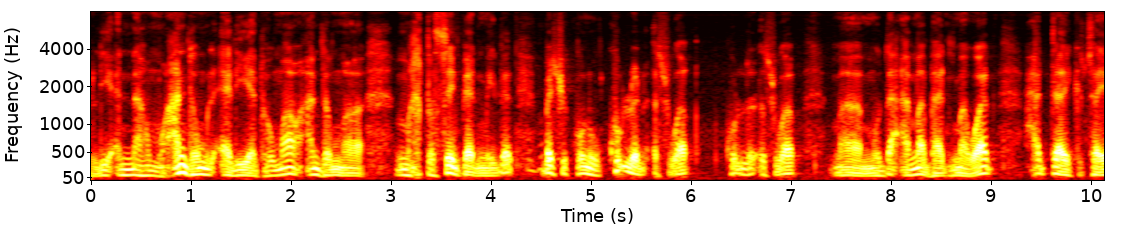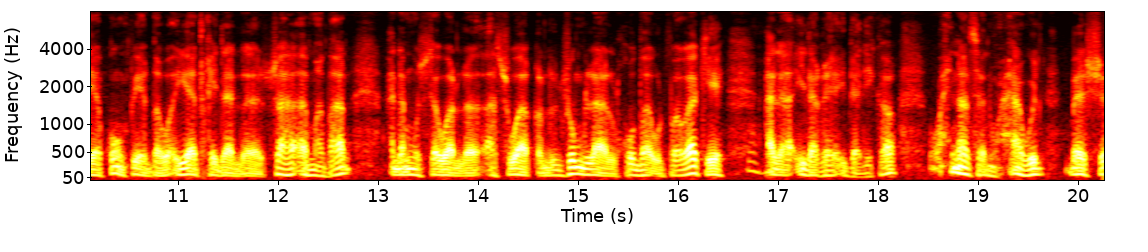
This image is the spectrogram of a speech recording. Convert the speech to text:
لأنهم عندهم الآليات هما عندهم مختصين في هذا الميدان باش يكونوا كل الأسواق كل الأسواق مدعمة بهذه المواد حتى سيكون فيه ضوئيات خلال شهر رمضان على مستوى الأسواق الجملة الخضار والفواكه على إلى غير ذلك. وإحنا سنحاول باش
